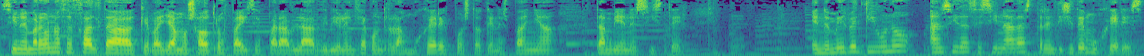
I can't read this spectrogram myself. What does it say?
Sin embargo, no hace falta que vayamos a otros países para hablar de violencia contra las mujeres, puesto que en España también existe. En 2021 han sido asesinadas 37 mujeres,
